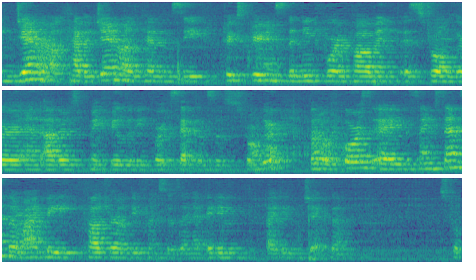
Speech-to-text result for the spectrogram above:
in general have a general tendency to experience the need for empowerment as stronger and others may feel the need for acceptance as stronger. But of course, uh, in the same sense, there might be cultural differences and I didn't, I didn't check them. It's true.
